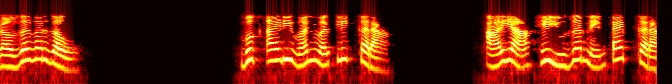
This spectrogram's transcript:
ब्राऊजरवर जाऊ. बुक आयडी 1 वर क्लिक करा. आर्या हे युजरनेम टाईप करा.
